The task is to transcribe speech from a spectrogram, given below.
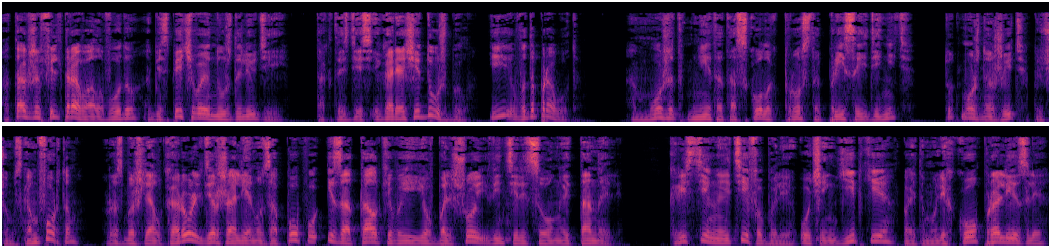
а также фильтровал воду, обеспечивая нужды людей. Так-то здесь и горячий душ был, и водопровод. А может, мне этот осколок просто присоединить? Тут можно жить, причем с комфортом, размышлял король, держа Лену за попу и заталкивая ее в большой вентиляционный тоннель. Кристина и Тифа были очень гибкие, поэтому легко пролезли.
